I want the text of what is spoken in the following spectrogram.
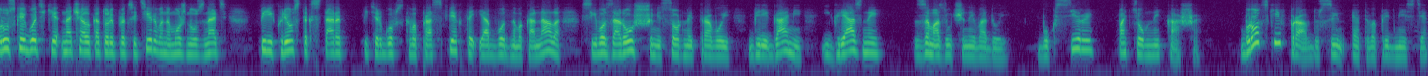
русской готике, начало которой процитировано, можно узнать перекресток Старопетерговского проспекта и обводного канала с его заросшими сорной травой берегами и грязной замазученной водой, буксиры по темной каше. Бродский вправду сын этого предместья,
